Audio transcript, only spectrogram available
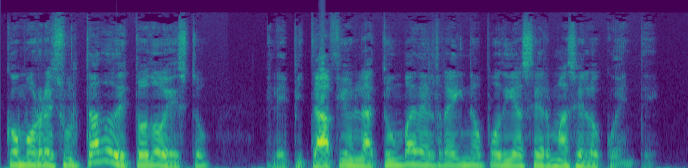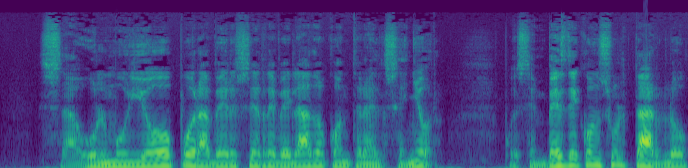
Como resultado de todo esto, el epitafio en la tumba del rey no podía ser más elocuente. Saúl murió por haberse rebelado contra el Señor, pues en vez de consultarlo,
